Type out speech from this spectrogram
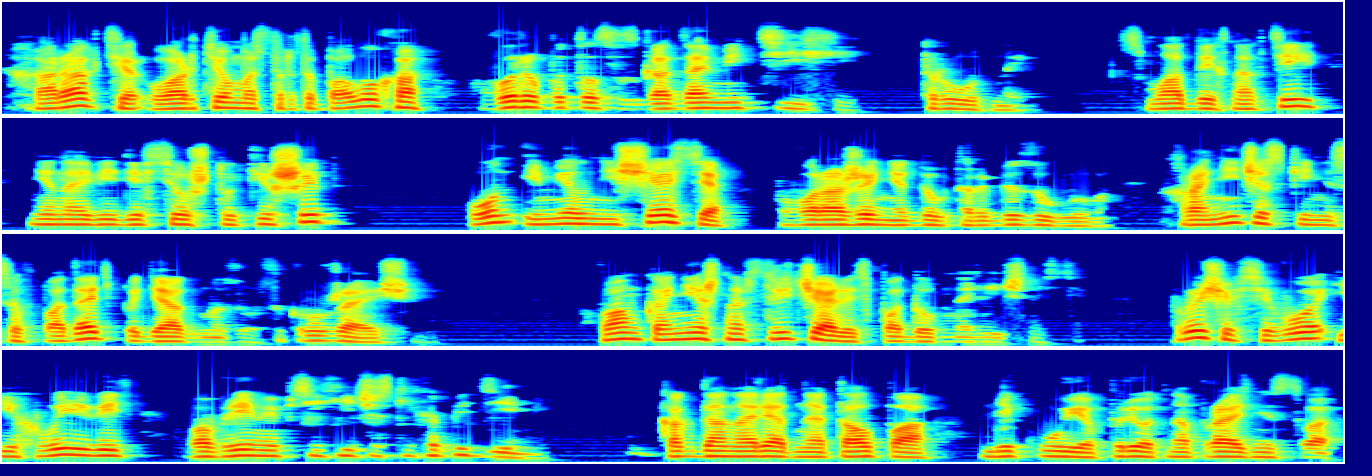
Характер у Артема Стратополоха выработался с годами тихий, трудный. С молодых ногтей, ненавидя все, что кишит, он имел несчастье, по выражению доктора Безуглова, хронически не совпадать по диагнозу с окружающими. Вам, конечно, встречались подобные личности. Проще всего их выявить во время психических эпидемий, когда нарядная толпа, ликуя, прет на празднество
